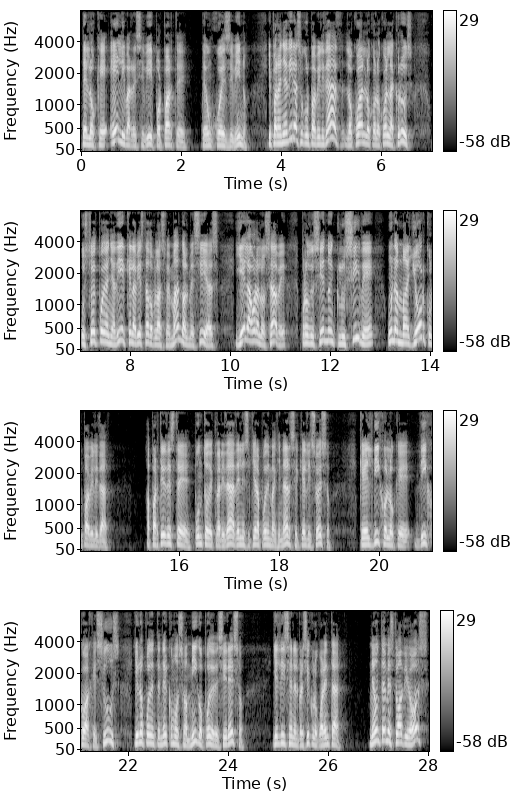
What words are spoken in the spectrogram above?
de lo que él iba a recibir por parte de un juez divino. Y para añadir a su culpabilidad, lo cual lo colocó en la cruz, usted puede añadir que él había estado blasfemando al Mesías, y él ahora lo sabe, produciendo inclusive una mayor culpabilidad. A partir de este punto de claridad, él ni siquiera puede imaginarse que él hizo eso, que él dijo lo que dijo a Jesús, y él no puede entender cómo su amigo puede decir eso. Y él dice en el versículo 40, ¿No aún temes tú a Dios,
